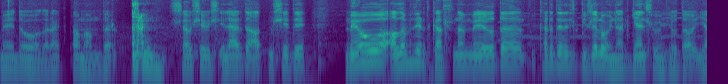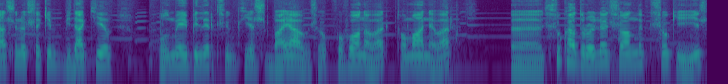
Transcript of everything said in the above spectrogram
MDO olarak tamamdır. Savicevic ileride 67. Meo'yu alabilirdik aslında. Meo'da Karadeniz güzel oynar. Genç oyuncu da. Yasin Öztekin bir dahaki yıl olmayabilir. Çünkü yaşı bayağı çok. Fofana var. Tomane var. Ee, şu kadroyla şu anlık çok iyiyiz.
